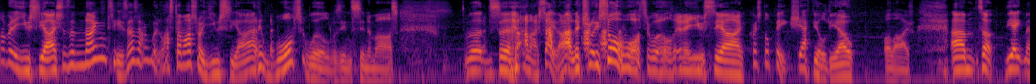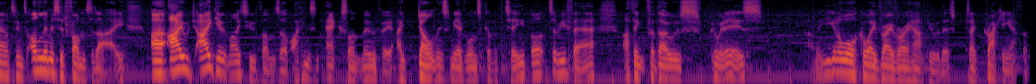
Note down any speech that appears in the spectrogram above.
not really UCI since the nineties. That's how, last time I saw a UCI. I think Waterworld was in cinemas. But uh, and I say that I literally saw Waterworld in a UCI. Crystal Peak, Sheffield, yo. Alive. Um, so, The Eight Mountains, unlimited from today. Uh, I I give it my two thumbs up. I think it's an excellent movie. I don't think it's going to be everyone's cup of tea, but to be fair, I think for those who it is, I think you're going to walk away very, very happy with this. It's a cracking effort.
